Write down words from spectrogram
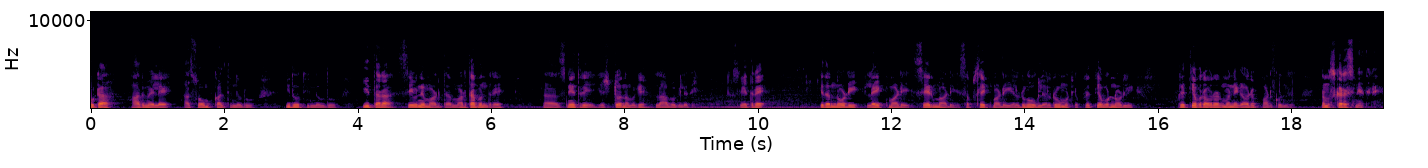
ಊಟ ಆದಮೇಲೆ ಆ ಸೋಂಪು ಕಾಳು ತಿನ್ನೋದು ಇದು ತಿನ್ನುವುದು, ಈ ಥರ ಸೇವನೆ ಮಾಡ್ತಾ ಮಾಡ್ತಾ ಬಂದರೆ ಸ್ನೇಹಿತರೆ, ಎಷ್ಟೋ ನಮಗೆ ಲಾಭಗಳಿದೆ ಸ್ನೇಹಿತರೆ ಇದನ್ನು ನೋಡಿ, ಲೈಕ್ ಮಾಡಿ, ಶೇರ್ ಮಾಡಿ, ಸಬ್ಸ್ಕ್ರೈಬ್ ಮಾಡಿ, ಎಲ್ರಿಗೂ ಹೋಗಲಿ, ಎಲ್ರಿಗೂ ಮುಟ್ಟಲಿ ಪ್ರತಿಯೊಬ್ಬರು ನೋಡಲಿ, ಪ್ರತಿಯೊಬ್ಬರು ಅವ್ರವ್ರ ಮನೆಗೆ ಅವರು ಮಾಡ್ಕೊಂಡಿದ್ರು ನಮಸ್ಕಾರ ಸ್ನೇಹಿತರೆ.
